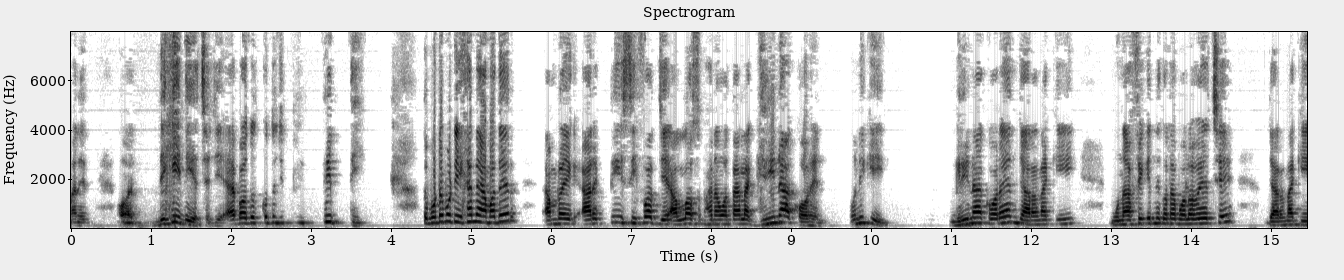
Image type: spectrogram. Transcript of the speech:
মানে দেখিয়ে দিয়েছে যে আবাদত করতে যে তৃপ্তি। তো মোটামুটি এখানে আমাদের, আমরা আরেকটি সিফত যে আল্লাহ ওয়া ঘৃণা করেন। উনি কি? ঘৃণা করেন যারা নাকি মুনাফিকিনদের কথা বলা হয়েছে, যারা নাকি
